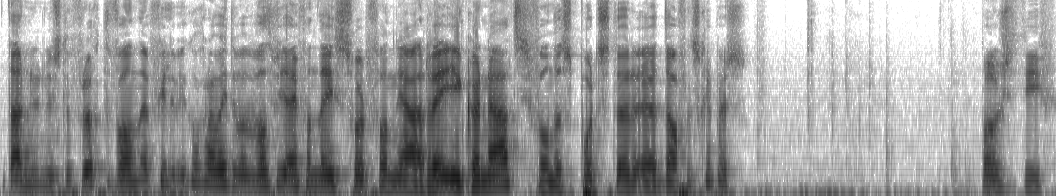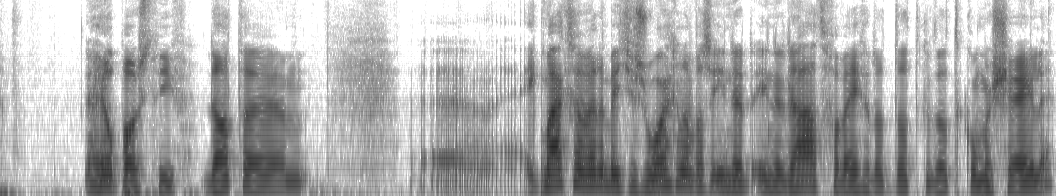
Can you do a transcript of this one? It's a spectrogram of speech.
daar nu dus de vruchten van. En Philip, ik wil graag weten, wat, vind jij van deze soort van ja, reïncarnatie van de sportster uh, Daphne Schippers? Positief. Heel positief. Dat, uh, ik maakte me wel een beetje zorgen. Dat was inderdaad vanwege dat, dat, dat commerciële.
